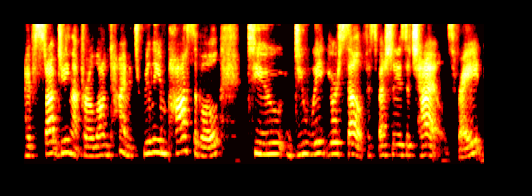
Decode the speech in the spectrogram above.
I've stopped doing that for a long time. It's really impossible to do it yourself, especially as a child, right?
